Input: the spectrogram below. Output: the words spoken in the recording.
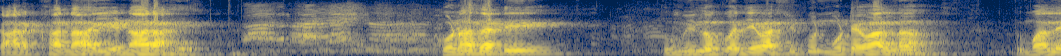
कारखाना येणार आहे. कोणासाठी? तुम्ही लोक जेव्हा शिकून मोठे व्हाल ना तुम्हाला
